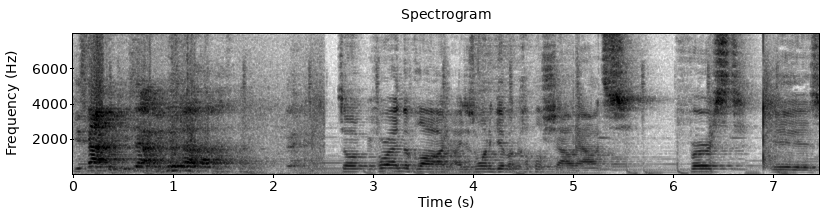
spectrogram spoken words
He's happy, he's happy. So before I end the vlog, I just want to give a couple shout outs. First is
